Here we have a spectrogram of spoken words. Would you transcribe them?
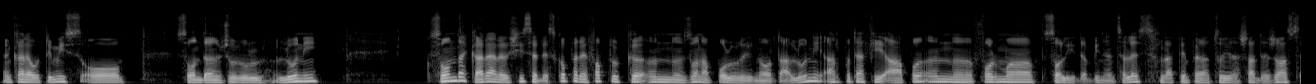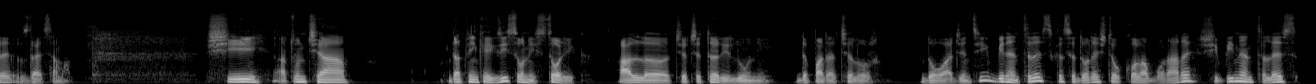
în care au trimis o sondă în jurul lunii sondă care a reușit să descopere faptul că în zona polului nord al lunii ar putea fi apă în formă solidă, bineînțeles, la temperaturi așa de joase, îți dai seama. Și atunci, dat fiindcă există un istoric al cercetării lunii de partea celor două agenții, bineînțeles că se dorește o colaborare și, bineînțeles,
